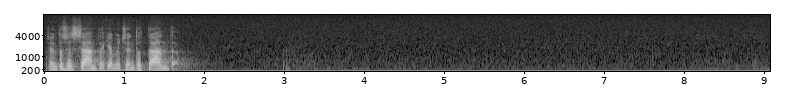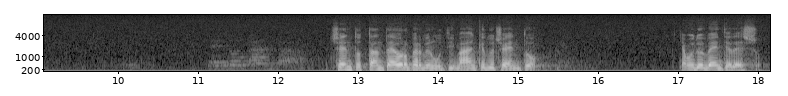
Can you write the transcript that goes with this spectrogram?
160, chiamo i 180. 180 euro pervenuti, ma anche 200. Chiamo i 220 adesso.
